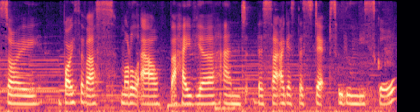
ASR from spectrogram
So both of us model our behaviour and the, I guess the steps within this school.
